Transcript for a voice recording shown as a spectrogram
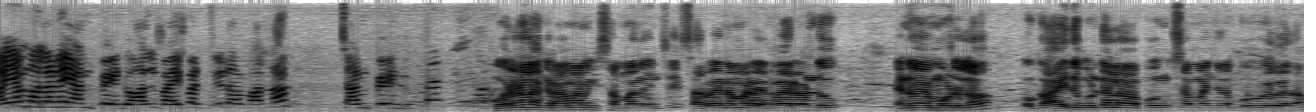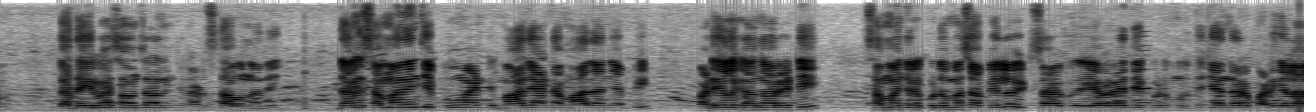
భయం వల్లనే చనిపోయిండు. వాళ్ళు భయపడడం వల్ల చనిపోయిండు. కోరంల గ్రామానికి సంబంధించి సర్వే నెంబర్ ఎనభై రెండు ఎనభై మూడులో ఒక ఐదు గుంటల భూమికి సంబంధించిన భూ వివాదం గత ఇరవై సంవత్సరాల నుంచి నడుస్తూ ఉన్నది. దానికి సంబంధించి భూమి అంటే మాది అంటే మాది అని చెప్పి పడిగల గంగారెడ్డి సంబంధించిన కుటుంబ సభ్యులు ఇటు ఎవరైతే ఇప్పుడు మృతి చెందారో పడిగల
